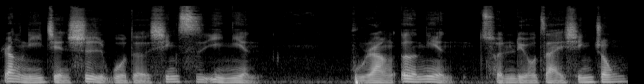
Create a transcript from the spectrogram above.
让你检视我的心思意念，不让恶念存留在心中。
